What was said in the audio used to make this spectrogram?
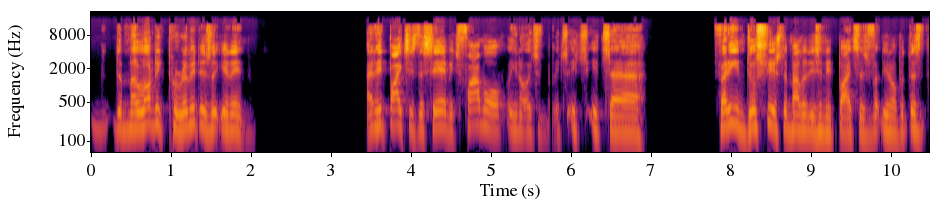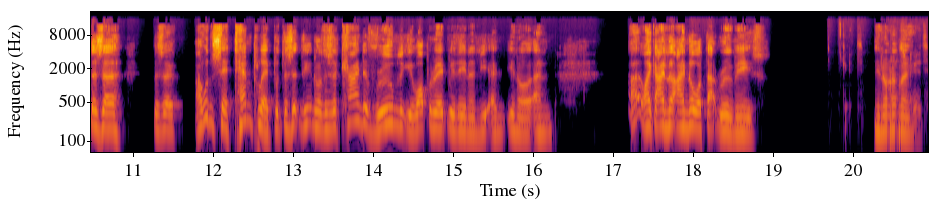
the melodic perimeters that you're in. And it bites is the same. It's far more, you know, it's it's it's it's uh very industrious the melodies in it bites. You know, but there's there's a there's a I wouldn't say template, but there's a you know there's a kind of room that you operate within, and you- and you know and I, like I I know what that room is. Good. You know what I That's mean? good.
